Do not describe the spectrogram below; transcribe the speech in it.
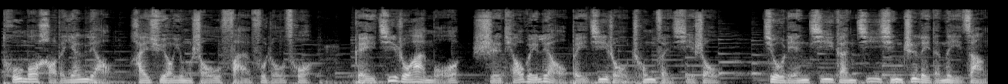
涂抹好的腌料还需要用手反复揉搓。给鸡肉按摩，使调味料被鸡肉充分吸收，就连鸡肝、鸡心之类的内脏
